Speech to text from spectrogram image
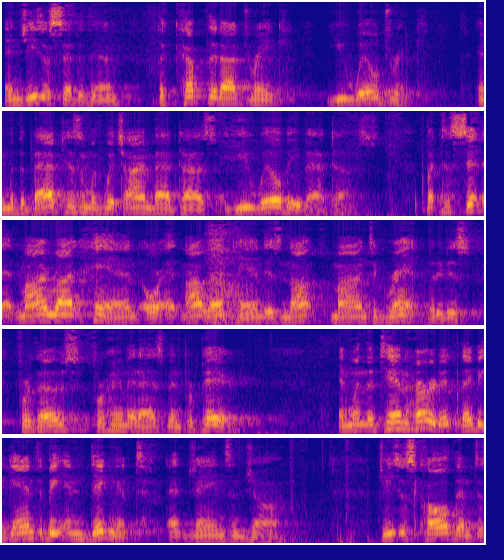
And Jesus said to them, The cup that I drink, you will drink. And with the baptism with which I am baptized, you will be baptized. But to sit at my right hand or at my left hand is not mine to grant, but it is for those for whom it has been prepared. And when the ten heard it, they began to be indignant at James and John. Jesus called them to,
